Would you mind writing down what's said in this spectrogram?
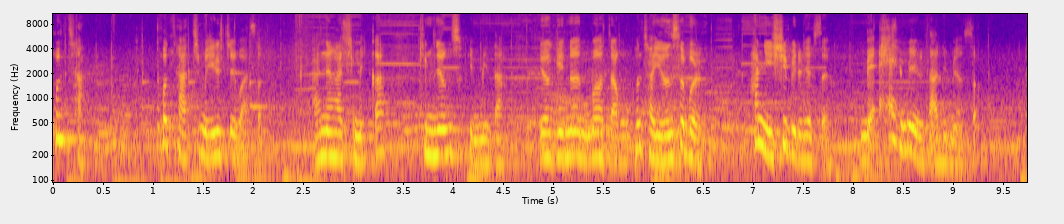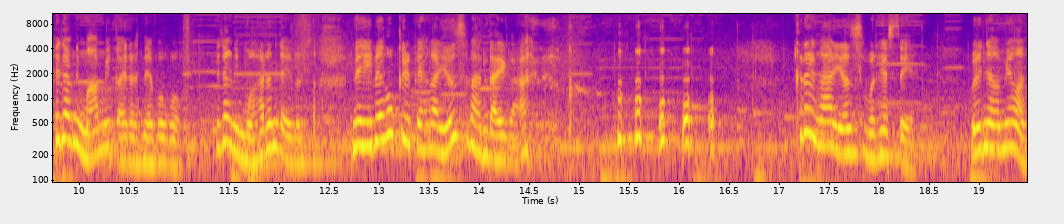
혼자 혼자 아침에 일찍 와서 안녕하십니까 김영숙입니다. 여기는 뭐자고 혼자 연습을 한 20일 했어요. 매일매일 다니면서 회장님 뭐 합니까? 이래 내보고 회장님 뭐 하는데? 그래서 내 입에 호길 배가 연습한다 이가 그래가 연습을 했어요. 왜냐하면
